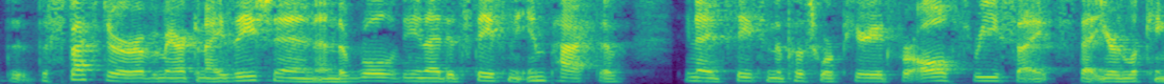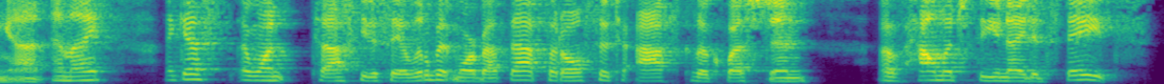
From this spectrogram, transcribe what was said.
the, the specter of Americanization and the role of the United States and the impact of the United States in the post-war period for all three sites that you're looking at. And I, I guess I want to ask you to say a little bit more about that, but also to ask the question of how much the United States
